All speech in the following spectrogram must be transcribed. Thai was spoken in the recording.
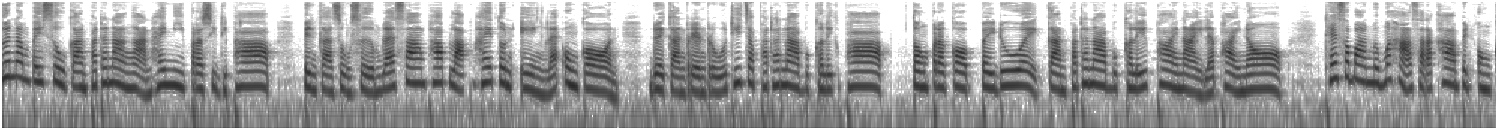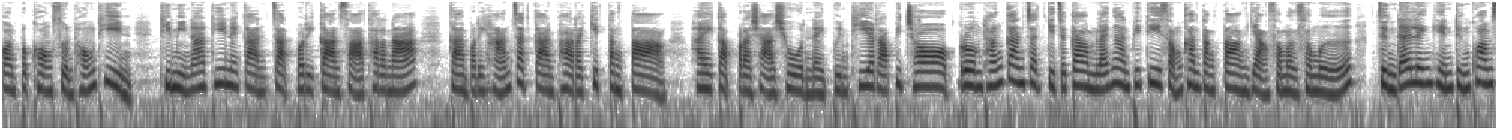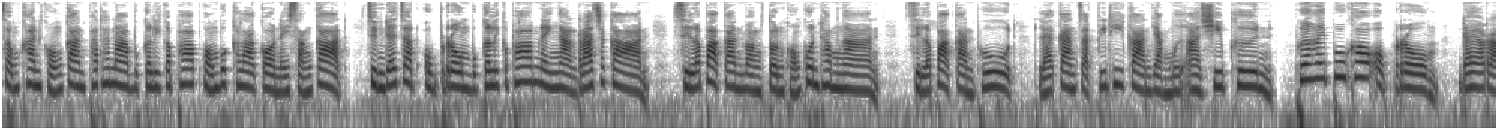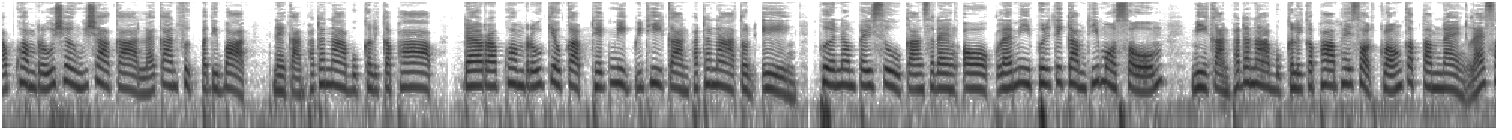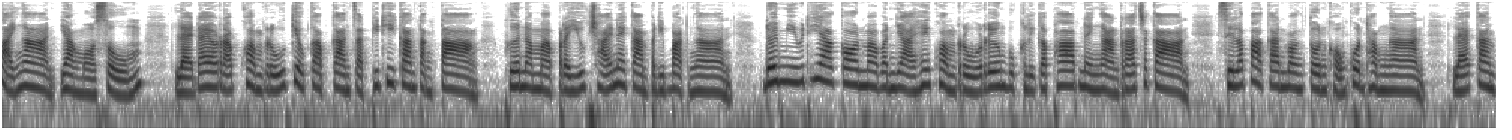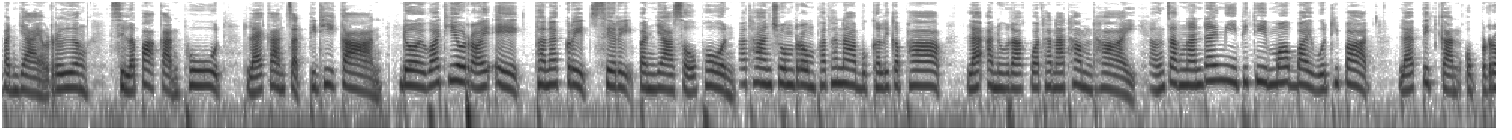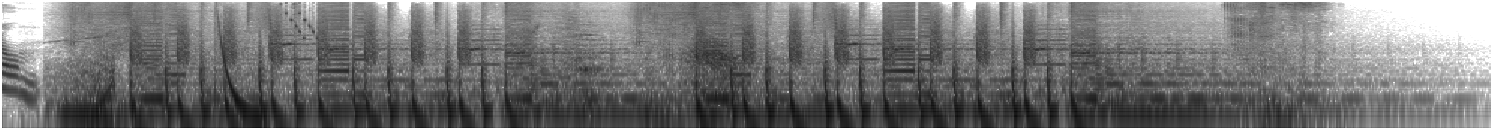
พื่อนำไปสู่การพัฒนางานให้มีประสิทธิภาพ เป็นการส่งเสริมและสร้างภาพลักษณ์ให้ตนเองและองค์กร โดยการเรียนรู้ที่จะพัฒนาบุคลิกภาพ ต้องประกอบไปด้วยการพัฒนาบุคลิกภายในและภายนอก เทศบาลเมืองมหาสารคามเป็นองค์กรปกครองส่วนท้องถิ่น ที่มีหน้าที่ในการจัดบริการสาธารณะ การบริหารจัดการภารกิจต่างๆ ให้กับประชาชนในพื้นที่รับผิดชอบ รวมทั้งการจัดกิจกรรมและงานพิธีสำคัญต่างๆ อย่างสม่ำเสมอ จึงได้เล็งเห็นถึงความสำคัญของการพัฒนาบุคลิกภาพของบุคลากรในสังกัด จึงได้จัดอบรมบุคลิกภาพในงานราชการ ศิลปะการวางตนของคนทำงานศิลปะการพูด และการจัดพิธีการอย่างมืออาชีพขึ้น เพื่อให้ผู้เข้าอบรม ได้รับความรู้เชิงวิชาการและการฝึกปฏิบัติ ในการพัฒนาบุคลิกภาพ ได้รับความรู้เกี่ยวกับเทคนิควิธีการพัฒนาตนเอง เพื่อนำไปสู่การแสดงออกและมีพฤติกรรมที่เหมาะสมมีการพัฒนาบุคลิกภาพให้สอดคล้องกับตำแหน่งและสายงานอย่างเหมาะสม และได้รับความรู้เกี่ยวกับการจัดพิธีการต่างๆ เพื่อนำมาประยุกต์ใช้ในการปฏิบัติงาน โดยมีวิทยากรมาบรรยายให้ความรู้เรื่องบุคลิกภาพในงานราชการ ศิลปะการวางตนของคนทำงาน และการบรรยายเรื่อง ศิลปะการพูด และการจัดพิธีการ โดยว่าที่ร้อยเอก ธนกฤษสิริปัญญาโสพลประธานชมรมพัฒนาบุคลิกภาพ และอนุรักษ์วัฒนธรรมไทย หลังจากนั้นนั้นได้มีพิธีมอบใบวุฒิบัตรและปิดการอบรม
